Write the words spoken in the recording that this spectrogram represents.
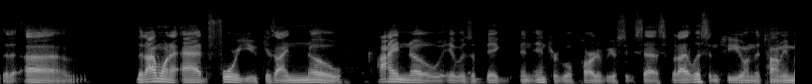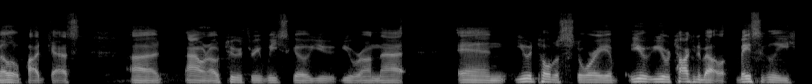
that uh, that I want to add for you because I know I know it was a big and integral part of your success. But I listened to you on the Tommy Mello podcast. Uh, I don't know, two or three weeks ago. You you were on that, and you had told a story. Of, you you were talking about basically.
